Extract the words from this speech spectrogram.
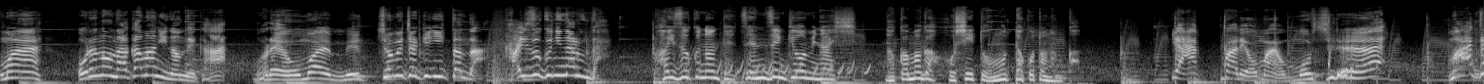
お前俺の仲間になんねえか？俺お前めっちゃめちゃ気に入ったんだ。海賊になるんだ。海賊なんて全然興味ないし仲間が欲しいと思ったことなんか。やっぱりお前面白い。待て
